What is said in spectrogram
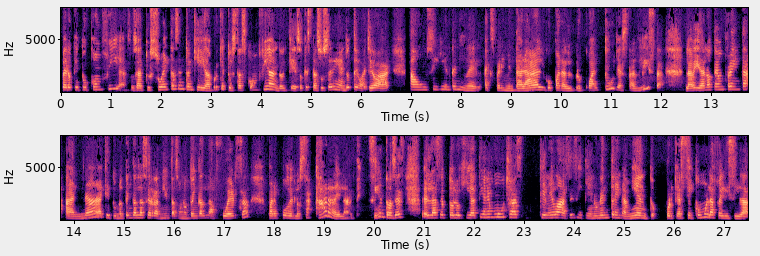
pero que tú confías, o sea, tú sueltas en tranquilidad porque tú estás confiando en que eso que está sucediendo te va a llevar a un siguiente nivel, a experimentar algo para lo cual tú ya estás lista. La vida no te enfrenta a nada que tú no tengas las herramientas o no tengas la fuerza para poderlo sacar adelante. ¿Sí? Entonces, la aceptología tiene muchas tiene bases y tiene un entrenamiento, porque así como la felicidad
